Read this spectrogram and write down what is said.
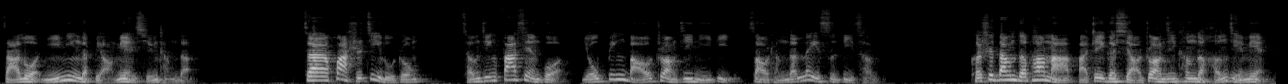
砸落泥泞的表面形成的。在化石记录中，曾经发现过由冰雹撞击泥地造成的类似地层。可是，当德帕马把这个小撞击坑的横截面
